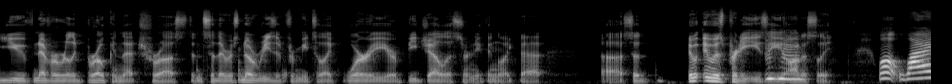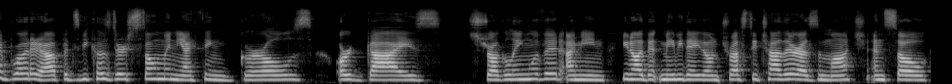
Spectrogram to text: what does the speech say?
you've never really broken that trust, and so there was no reason for me to like worry or be jealous or anything like that. Uh, so it, it was pretty easy, Mhm. honestly. Well, why I brought it up, it's because there's so many, I think, girls or guys struggling with it. I mean, you know, that maybe they don't trust each other as much. And so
